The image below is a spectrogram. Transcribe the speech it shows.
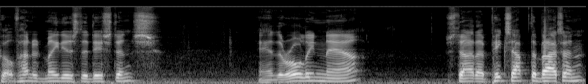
1200 metres the distance. And they're all in now. Starter picks up the button.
